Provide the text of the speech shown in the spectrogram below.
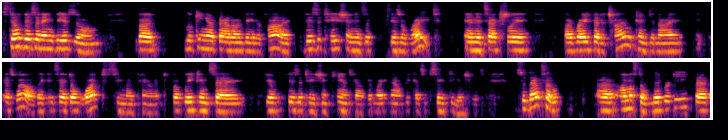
Still visiting via Zoom, but looking at that on Bader 5, visitation is a is a right. And it's actually a right that a child can deny as well. They can say, I don't want to see my parent, but we can say, your visitation can't happen right now because of safety issues. So that's a uh, almost a liberty that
